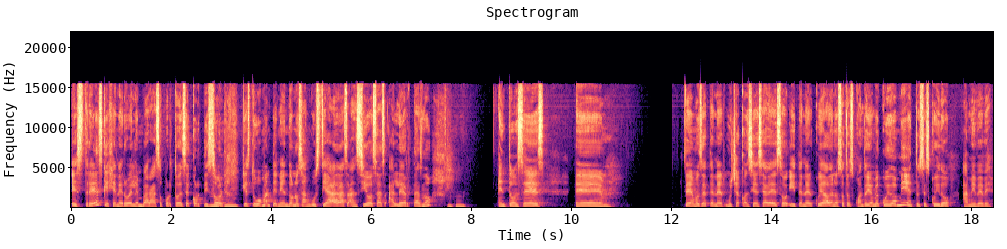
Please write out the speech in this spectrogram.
estrés que generó el embarazo, por todo ese cortisol que estuvo manteniéndonos angustiadas, ansiosas, alertas, ¿no? Entonces, eh, debemos de tener mucha conciencia de eso y tener cuidado de nosotros. Cuando yo me cuido a mí, entonces cuido a mi bebé.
